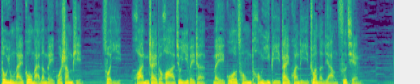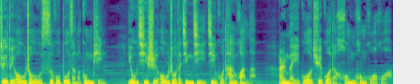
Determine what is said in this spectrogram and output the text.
都用来购买了美国商品，所以还债的话就意味着美国从同一笔贷款里赚了两次钱。这对欧洲似乎不怎么公平，尤其是欧洲的经济近乎瘫痪了，而美国却过得红红火火。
